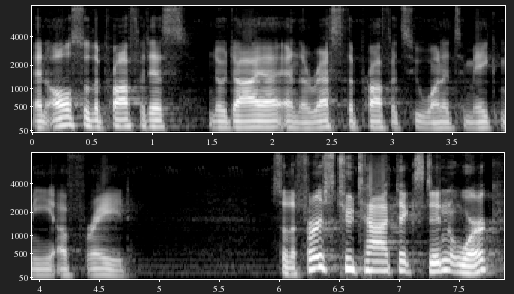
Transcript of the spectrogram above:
and also the prophetess Noadiah and the rest of the prophets who wanted to make me afraid. So the first two tactics didn't work.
